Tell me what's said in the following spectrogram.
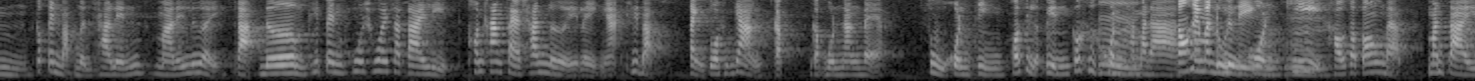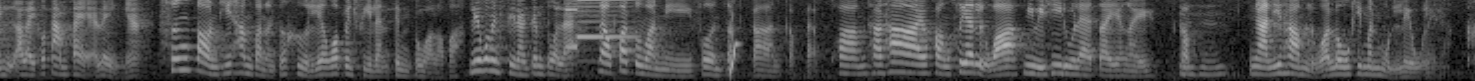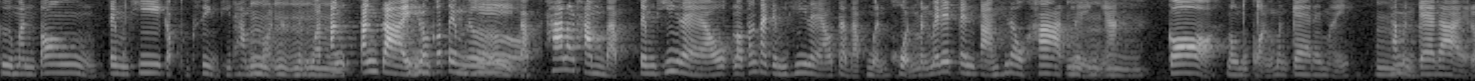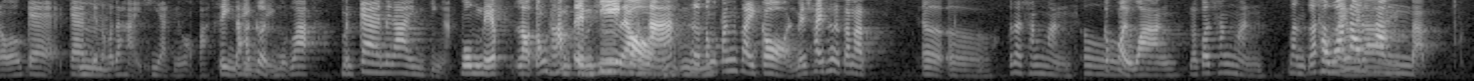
อืมก็เป็นแบบเหมือนชาเลนจ์มาเรื่อยๆ จากเดิมที่เป็นผู้ช่วยสไตลิสต์ค่อนข้างแฟชั่นเลยอะไรอย่างเงี้ยที่แบบแต่งตัวทุกอย่างกับกับบนนางแบบสู่คนจริง เพราะศิลปินก็คือคนอืมธรรมดาต้องให้มันดูหนึ่งจริงคนที่อืมเขาจะต้องแบบมั่นใจหรืออะไรก็ตามแต่อะไรอย่างเงี้ยซึ่งตอนที่ทำตอนนั้นก็คือเรียกว่าเป็นฟรีแลนซ์เต็มตัวแล้วปะเรียกว่าเป็นฟรีแลนซ์เต็มตัวแล้ว แล้วปัจจุบันนี้เฟิร์นจัดการกับแบบความท้าทาย ความเครียดหรือว่ามีวิธีดูแลใจยังไง กับอือฮึ งานที่ทำหรือว่าโลกที่มันหมุนเร็วอะไรเงี้ย คือมันต้องเต็มที่กับทุกสิ่งที่ทำก่อนอืมนะหมายถึงว่าอืมตั้งตั้งใจแล้วก็เต็มที่เออเออแบบถ้าเราทำแบบเต็มที่แล้ว เราตั้งใจเต็มที่แล้ว แต่แบบเหมือนผลมันไม่ได้เป็นตามที่เราคาดอะไรอย่างเงี้ยมก็ลองดูก่อนว่ามันแก้ได้ไหมอืมถ้ามันแก้ได้เราก็แก้แก้เสร็จอืมเราก็จะหายเครียดนึกออกปะจริงแต่ถ้าเกิดจริงสมมติว่ามันแก้ไม่ได้จริงๆอะวงเล็บเราต้องทำทำเต็เต็มมที่ที่แล้วก่อนนะอืมเธอต้องตั้งใจก่อนไม่ใช่เธอจะมาเออเออก็จะช่างมันเออก็ปล่อยวางแล้วก็ช่างมัน มันก็เพทำราะว่าอะไรเราไม่ได้ทำแบบ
